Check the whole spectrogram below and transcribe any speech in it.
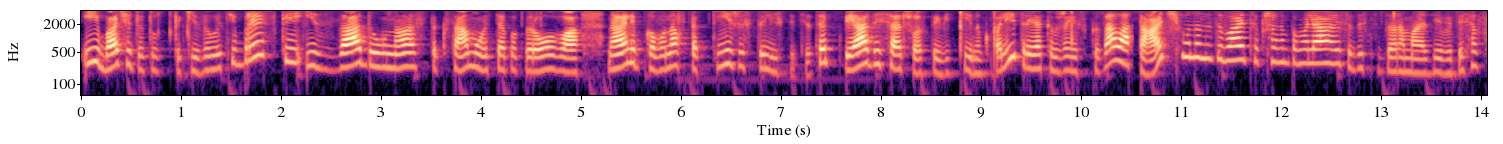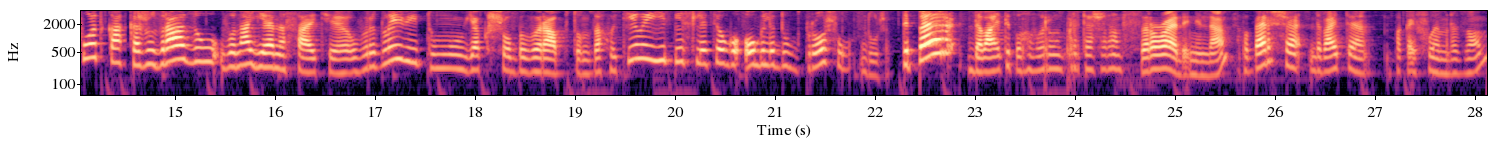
І бачите, тут такі золоті бризки, і ззаду у нас так само ось ця паперова наліпка, вона в такій же стилістиці. Це 56-й відтінок палітри, як я вже і сказала. Тач вона називається, якщо не помиляюся. Десь тут зараз має з'явитися фотка. Кажу зразу, вона є на сайті у вродливій, тому якщо би ви раптом захотіли її після цього огляду, прошу дуже. Тепер давайте поговоримо про те, що там всередині. Да? По-перше, давайте покайфуємо разом.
